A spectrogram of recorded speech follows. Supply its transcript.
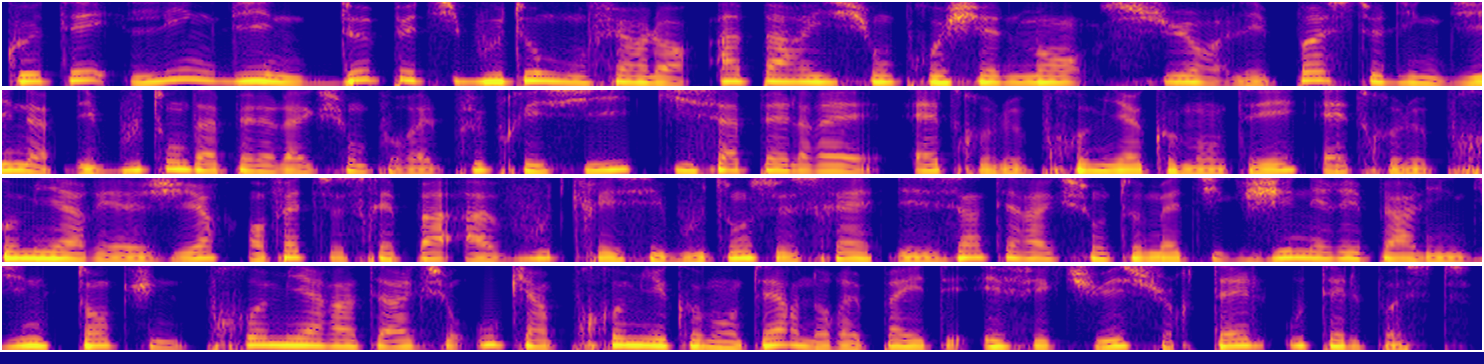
Côté LinkedIn, deux petits boutons vont faire leur apparition prochainement sur les posts LinkedIn, des boutons d'appel à l'action pour être plus précis, qui s'appelleraient être le premier à commenter, être le premier à réagir. En fait, ce serait pas à vous de créer ces boutons, ce serait des interactions automatiques générées par LinkedIn tant qu'une première interaction ou qu'un premier commentaire n'aurait pas été effectué sur tel ou tel post.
